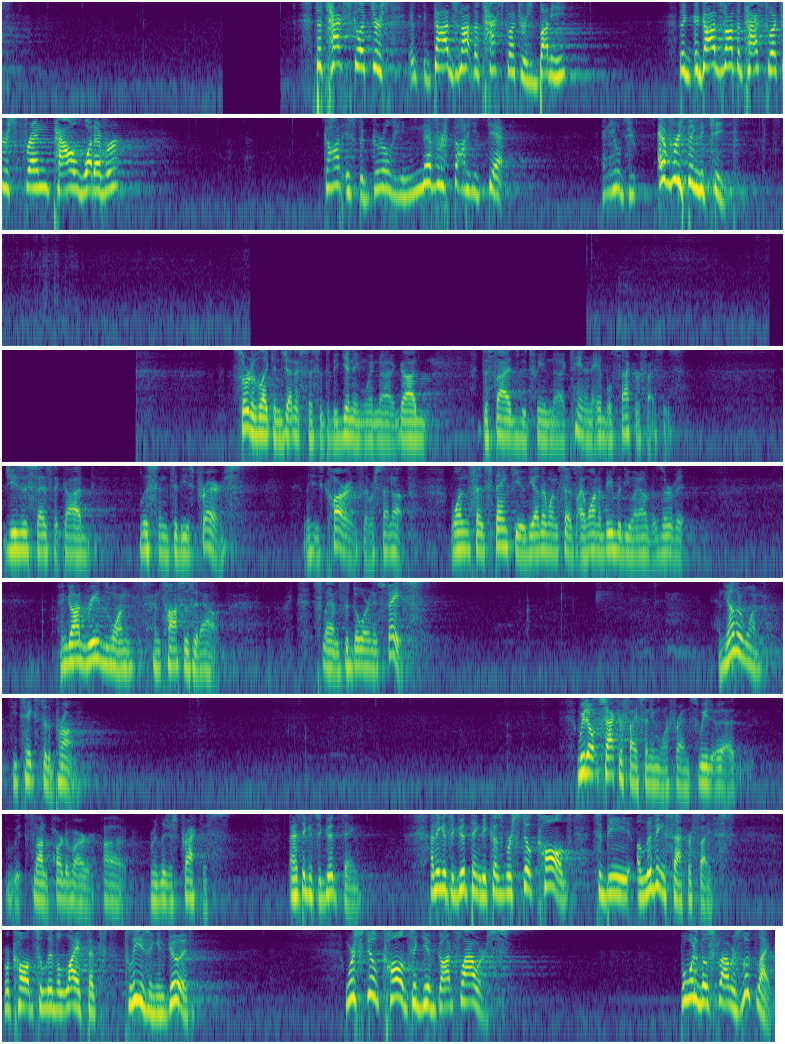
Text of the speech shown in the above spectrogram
The tax collector's, God's not the tax collector's buddy. The, God's not the tax collector's friend, pal, whatever. God is the girl he never thought he'd get. And he'll do everything to keep. Sort of like in Genesis at the beginning when uh, God decides between uh, Cain and Abel's sacrifices. Jesus says that God listened to these prayers, these cards that were sent up. One says, Thank you. The other one says, I want to be with you and I don't deserve it. And God reads one and tosses it out, slams the door in his face. And the other one he takes to the prom. We don't sacrifice anymore, friends. We, uh, it's not a part of our uh, religious practice. And I think it's a good thing. I think it's a good thing because we're still called to be a living sacrifice. We're called to live a life that's pleasing and good. We're still called to give God flowers. But what do those flowers look like?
